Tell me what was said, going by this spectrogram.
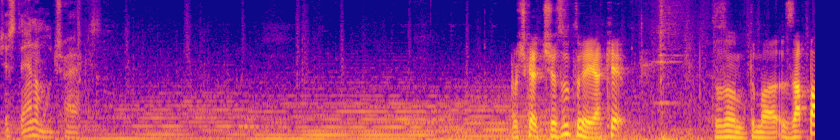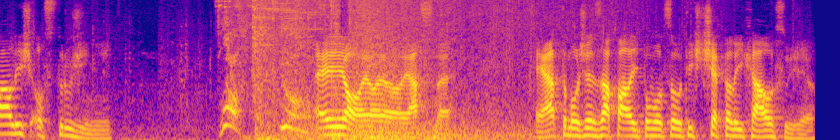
Just animal tracks. Počkaj, čo sú to je? Jaké... To som, to má... Zapáliš ostružiní. Ej, jo, jo, jo, jasné. Já to môžem zapáliť pomocou tých čepelí chaosu, že jo?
